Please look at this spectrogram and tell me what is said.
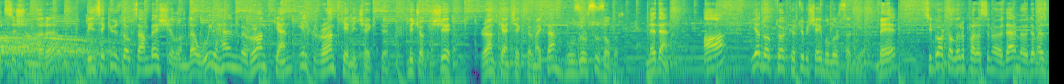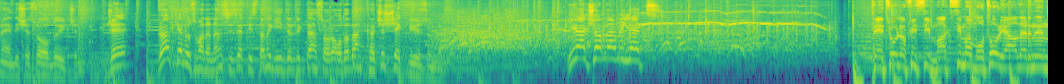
X ışınları 1895 yılında Wilhelm Röntgen ilk röntgeni çekti. Birçok kişi röntgen çektirmekten huzursuz olur. Neden? A. Ya doktor kötü bir şey bulursa diye. B. Sigortaları parasını öder mi ödemez mi endişesi olduğu için. C. Röntgen uzmanının size fistanı giydirdikten sonra odadan kaçış şekli yüzünden. İyi akşamlar millet. Petrol Ofisi Maxima motor yağlarının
